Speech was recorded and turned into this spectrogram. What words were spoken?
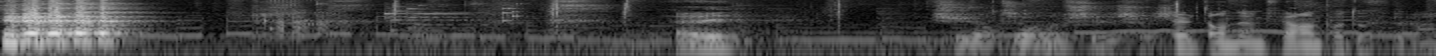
Allez. Je suis gentil en je- J'ai le temps de me faire un pot au feu. Hein.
